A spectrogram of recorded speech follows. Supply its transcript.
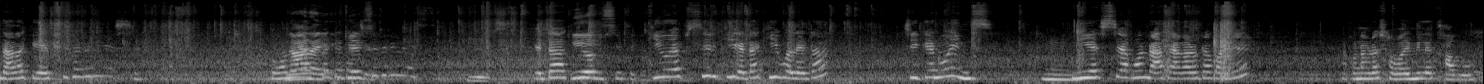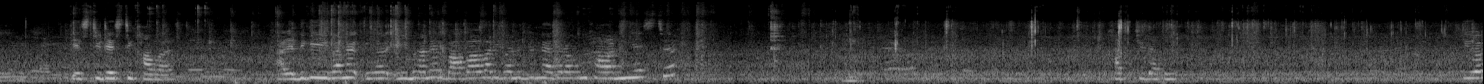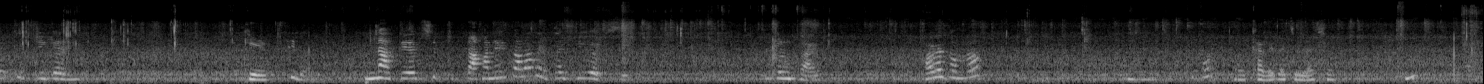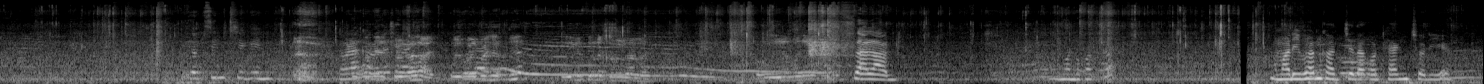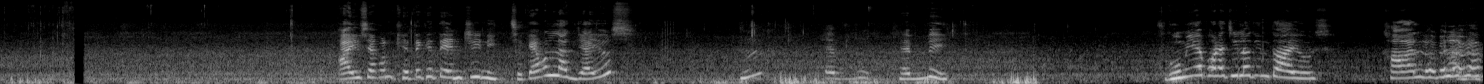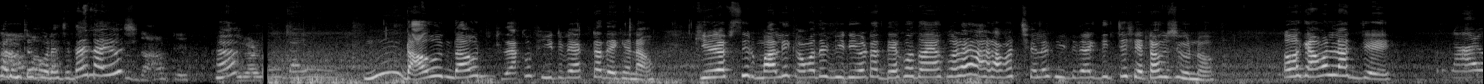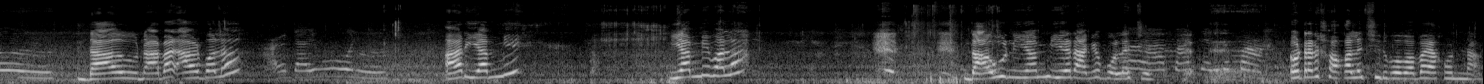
দাদা কেএফসি থেকে নিয়ে এসছে। না না কেএফসি থেকে নিয়ে এসছি। এটা KFC থেকে। কিউএফসির কি? এটা কি বলে এটা? চিকেন উইংস নিয়ে এসছে এখন রাত এগারোটা বাজে। এখন আমরা সবাই মিলে খাব। টেস্টি টেস্টি খাবার। আর এদিকে ইভানের ইভা- ইভানের বাবা আবার ইভানের জন্য এত রকম খাবার নিয়ে এসছে। খাচ্ছি দেখো। কিউএফসি চিকেন কেএফসি বল না কেএফসি টাকা নেই তো আমাদের তাই কিউএফসি চিকেন ফ্রাই খাবে তোমরা? খাবে তা চলে আসো। কিউএফসি চিকেন তোমরা খাবে স্যালাড। বন্ধ করছ? আমার ইভান খাচ্ছে দেখো ঠ্যাং ছড়িয়ে। আয়ুষ এখন খেতে খেতে এন্ট্রি নিচ্ছে। কেমন লাগছে আয়ুষ? হুম? হেভি ঘুমিয়ে পড়েছিল কিন্তু আয়ুষ। খাওয়ার লোভে লোভে আবার উঠে পড়েছে। তাই না আয়ুষ? হ্যাঁ? হুম দাউন দাউন দেখো ফিডব্যাকটা দেখে নাও। কিউএফসির মালিক আমাদের ভিডিওটা দেখো দয়া করে আর আমার ছেলে ফিডব্যাক দিচ্ছে সেটাও শুনো। ও কেমন লাগছে? দাউন আবার আর বলো? আর ইয়াম্মি? ইয়াম্মি বলা। দাউন ইয়াম্মি এর আগে বলেছে। ওটা সকালে ছিড়বো বাবা এখন না।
